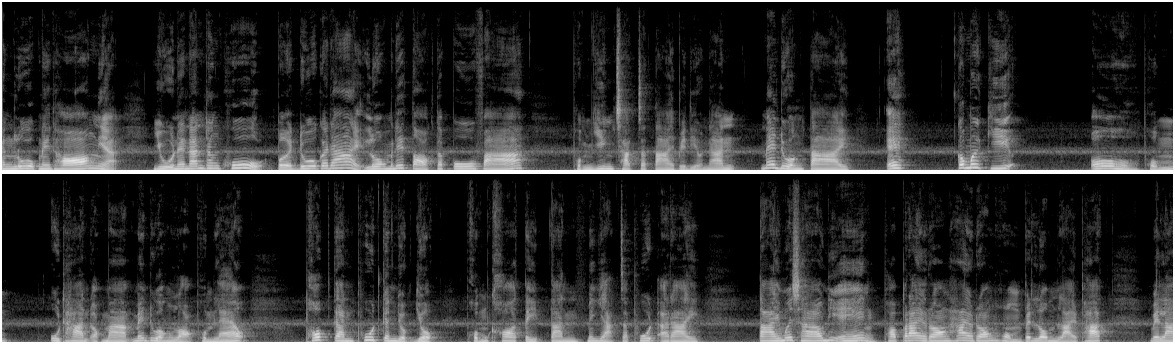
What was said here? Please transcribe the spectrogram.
ทั้งลูกในท้องเนี่ย อยู่ในนั้นทั้งคู่ เปิดดูก็ได้ลงไม่ได้ตอกตะปูฝา ผมยิ่งชักจะตายไปเดี๋ยวนั้น แม่ดวงตาย เอ๊ะ ก็เมื่อกี้ โอ้ ผมอุทานออกมาแม่ดวงหลอกผมแล้ว พบกันพูดกันหยกหยกผมคอตีบตันไม่อยากจะพูดอะไร ตายเมื่อเช้านี่เอง พอใกล้ร้องไห้ร้องห่มเป็นลมหลายพัก เวลา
